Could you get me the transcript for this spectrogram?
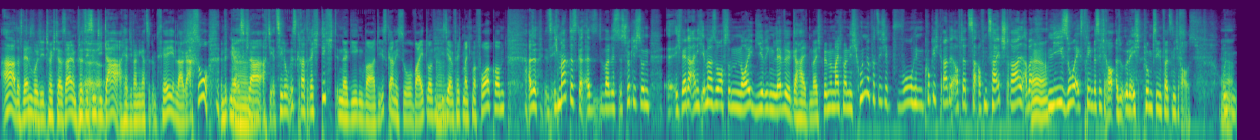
ah, das werden wohl die Töchter sein. Und plötzlich ja, sind die da. Ach ja, die waren die ganze Zeit im Ferienlager. Ach so, dann wird mir ja. ist klar, ach, die Erzählung ist gerade recht dicht in der Gegenwart. Die ist gar nicht so weitläufig, ja. wie sie einem vielleicht manchmal vorkommt. Also ich mag das, also, weil es ist wirklich so ein, äh, ich werde eigentlich immer so auf so einem neugierigen Level gehalten, weil ich bin mir manchmal nicht hundertprozentig, wohin gucke ich gerade auf, der, auf dem Zeitstrahl, aber nie so extrem, dass ich raus, also oder ich plump's jedenfalls nicht raus. Und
